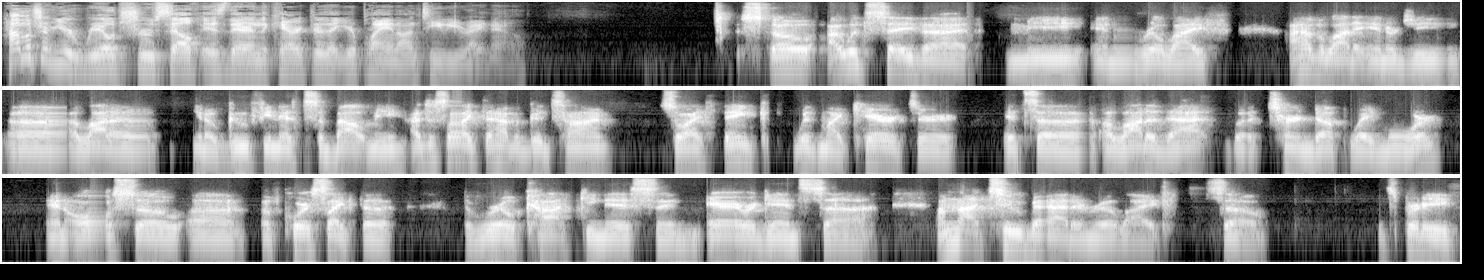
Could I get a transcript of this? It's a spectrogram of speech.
how much of your real true self is there in the character that you're playing on TV right now? So I would say that me in real life, I have a lot of energy, uh, a lot of you know goofiness about me. I just like to have a good time. So I think with my character, it's a, a lot of that, but turned up way more. And also, uh, of course, like the the real cockiness and arrogance. Uh, I'm not too bad in real life, so it's pretty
